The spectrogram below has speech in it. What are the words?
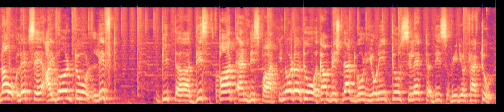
Now let's say I want to lift with uh, this part and this part. In order to accomplish that goal you need to select this video track 2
